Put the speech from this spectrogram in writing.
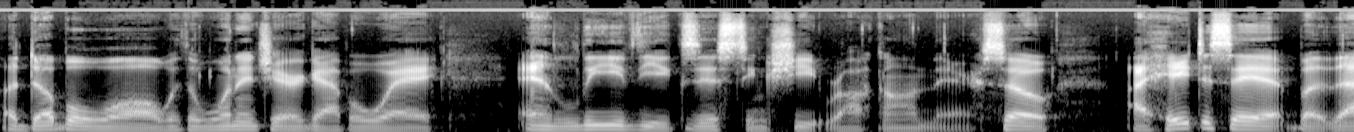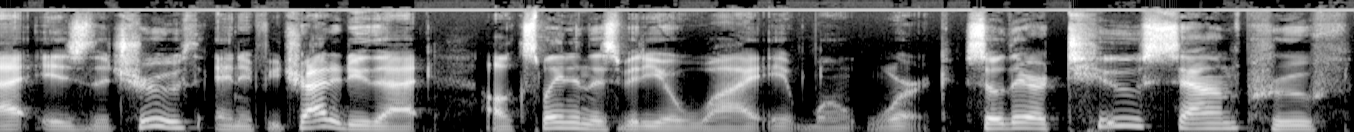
a double wall with a one inch air gap away, and leave the existing sheetrock on there. So I hate to say it, but that is the truth. And if you try to do that, I'll explain in this video why it won't work. So there are two soundproof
